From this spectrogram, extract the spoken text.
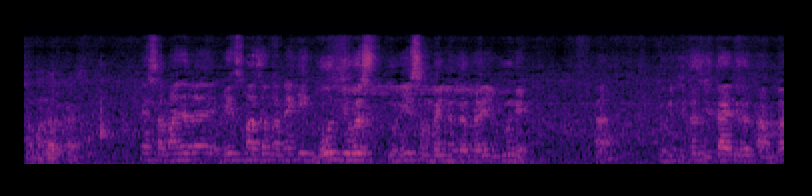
समाधान काय? त्या समाजाला हेच माझं म्हणणं आहे की दोन दिवस कोणी संभाजीनगरला येऊ नये. तुम्ही तिथं जिथं आहे तिथं थांबा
